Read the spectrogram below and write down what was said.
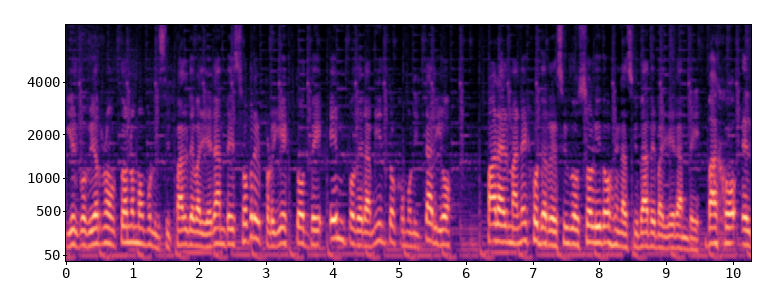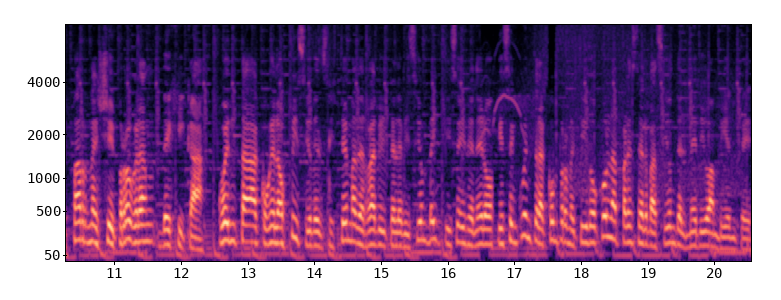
y el Gobierno Autónomo Municipal de Vallerande sobre el proyecto de empoderamiento comunitario para el manejo de residuos sólidos en la ciudad de Vallerande, bajo el Partnership Program de JICA. Cuenta con el auspicio del Sistema de Radio y Televisión 26 de enero que se encuentra comprometido con la preservación del medio ambiente.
